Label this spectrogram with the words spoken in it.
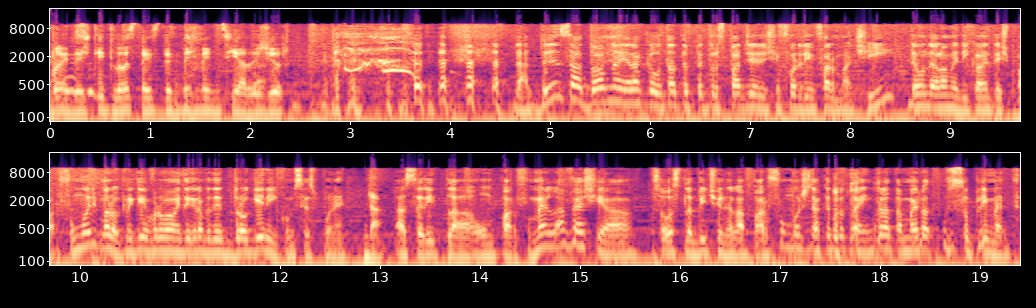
Băi, deci titlul ăsta este demențial, da. jur. Da, dânsa, doamna, era căutată pentru spargere și furi din farmacii, de unde a luat medicamente și parfumuri. Mă rog, cred că e vorba mai degrabă de drogherii, cum se spune. Da. A sărit la un parfumel, avea și ea să o slăbiciune la parfumuri și dacă tot a intrat, a mai luat un supliment.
